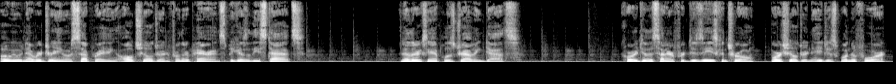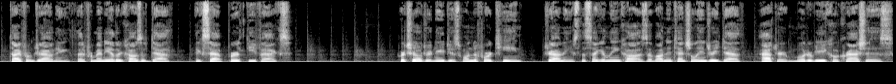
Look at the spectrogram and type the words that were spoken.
But we would never dream of separating all children from their parents because of these stats. Another example is drowning deaths. According to the Center for Disease Control, more children ages 1 to 4 die from drowning than from any other cause of death except birth defects. For children ages 1 to 14, drowning is the second leading cause of unintentional injury death after motor vehicle crashes.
